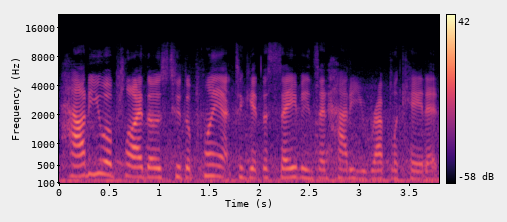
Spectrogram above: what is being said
How do you apply those to the plant to get the savings and how do you replicate it?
